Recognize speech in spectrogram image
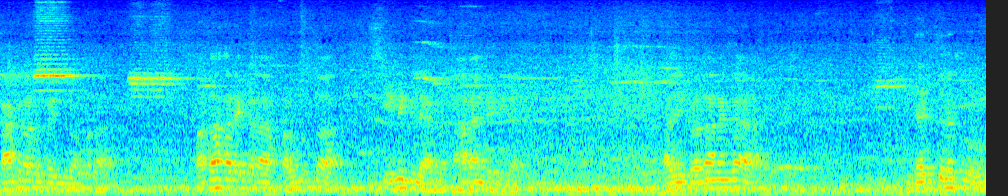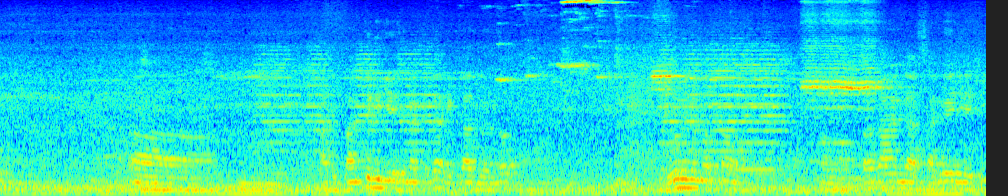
కాకరాలపల్లి లోపల పదహారు ఎకర ప్రభుత్వ సీలింగ్ ల్యాండ్ నారాయణ రెడ్డి గారు. అది ప్రధానంగా దళితులకు అది పంపిణీ చేసినట్టుగా రికార్డులలో భూమిని మొత్తం ప్రధానంగా సర్వే చేసి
